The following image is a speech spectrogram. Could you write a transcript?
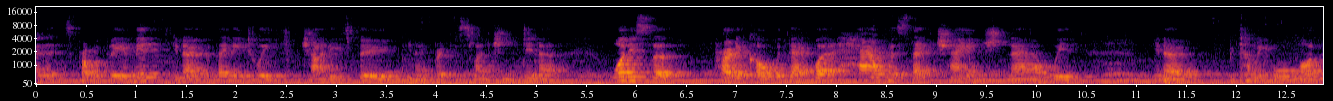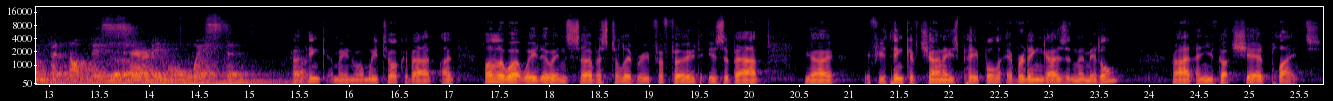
and it's probably a myth, you know, that they need to eat Chinese food, you know, breakfast, lunch, and dinner. What is the protocol with that? What, how has that changed now with, you know, becoming more modern but not necessarily more Western? I think, I mean, when we talk about a lot of the work we do in service delivery for food is about, you know, if you think of Chinese people, everything goes in the middle right? And you've got shared plates.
